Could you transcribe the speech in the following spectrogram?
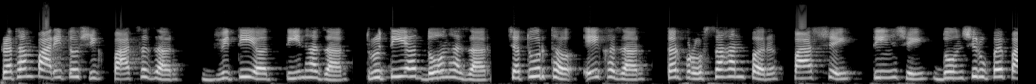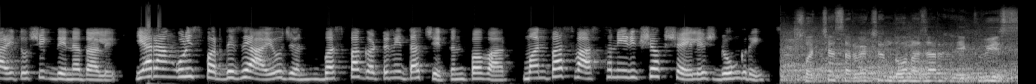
प्रथम पारितोषिक पाच हजार द्वितीय तीन हजार तृतीय दोन हजार चतुर्थ एक हजार तर प्रोत्साहनपर पाचशे तीनशे दोनशे रुपये पारितोषिक देण्यात आले. या रांगोळी स्पर्धेचे आयोजन बसपा गटनेता चेतन पवार मनपा स्वास्थ्य निरीक्षक शैलेश डोंगरे. स्वच्छ सर्वेक्षण दोन हजार एकवीस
